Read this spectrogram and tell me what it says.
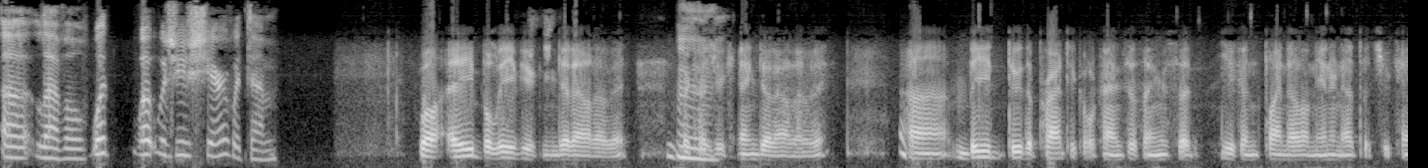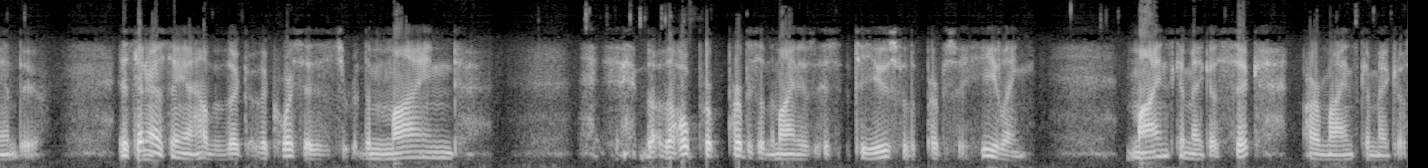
uh, level? What what would you share with them? Well, a believe you can get out of it because mm. you can get out of it. Uh, do the practical kinds of things that you can find out on the internet that you can do. It's interesting how the the course is the mind. The, the whole pur- purpose of the mind is, is to use for the purpose of healing. Minds can make us sick, or minds can make us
